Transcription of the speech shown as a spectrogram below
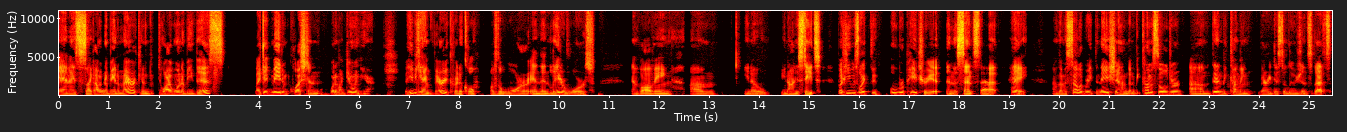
and it's like I want to be an American. Do I want to be this? Like it made him question, what am I doing here? But he became very critical of the war and then later wars involving, um, you know, United States. But he was like the uber patriot in the sense that, hey, I'm going to celebrate the nation. I'm going to become a soldier. Um, then becoming very disillusioned. So that's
